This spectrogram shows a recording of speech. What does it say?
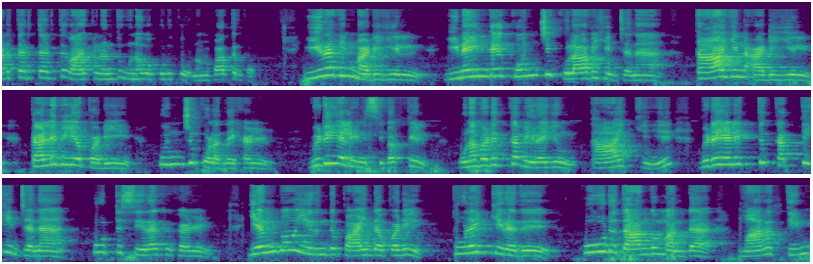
அடுத்தடுத்தடுத்து வாய்க்குள்ள இருந்து உணவு கொடுக்கும். நம்ம பார்த்துருக்கோம். இரவின் மடியில் இணைந்தே கொஞ்சி குலாவுகின்றன தாயின் அடியில் தழுவியபடி குஞ்சு குழந்தைகள். விடியலின் சிவப்பில் உணவெடுக்க விரையும் தாய்க்கு விடையளித்து கத்துகின்றன கூட்டு சிறகுகள். எங்கோ இருந்து பாய்ந்தபடி துளைக்கிறது. கூடு தாங்கும் அந்த மரத்தின்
